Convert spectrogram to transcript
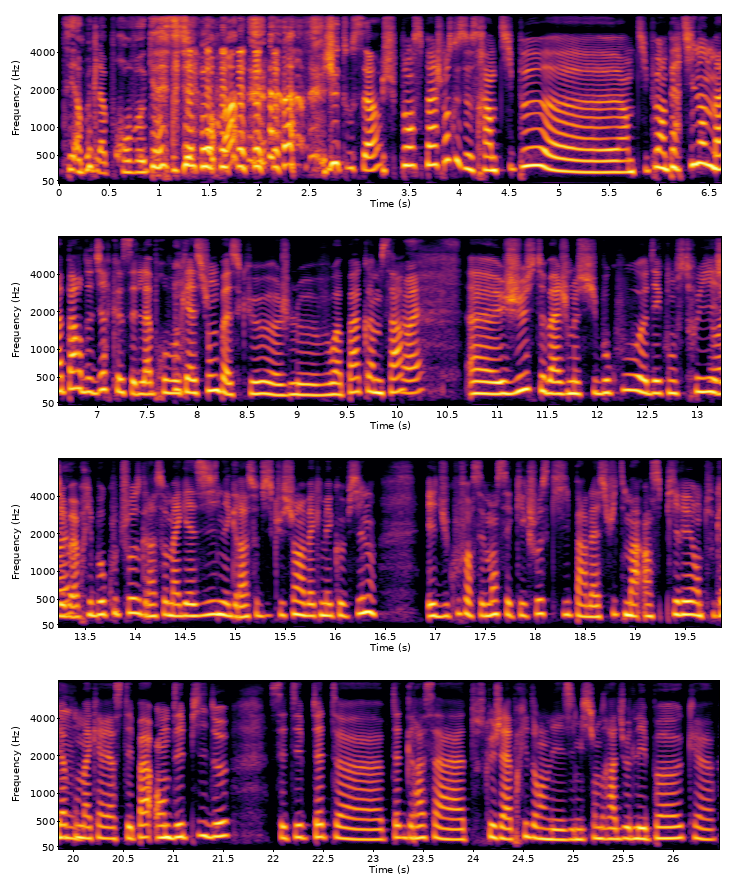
c'est un peu de la provocation de tout ça? Je pense pas. Je pense que ce serait un petit peu, euh, un petit peu impertinent de ma part de dire que c'est de la provocation parce que je le vois pas comme ça. Ouais. Euh, juste, bah, je me suis beaucoup euh, déconstruit et Ouais. j'ai appris beaucoup de choses grâce au magazine et grâce aux discussions avec mes copines. Et du coup, forcément, c'est quelque chose qui, par la suite, m'a inspiré en tout cas Mm. pour ma carrière. C'était pas en dépit d'eux. C'était peut-être, euh, peut-être grâce à tout ce que j'ai appris dans les émissions de radio de l'époque. Euh,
